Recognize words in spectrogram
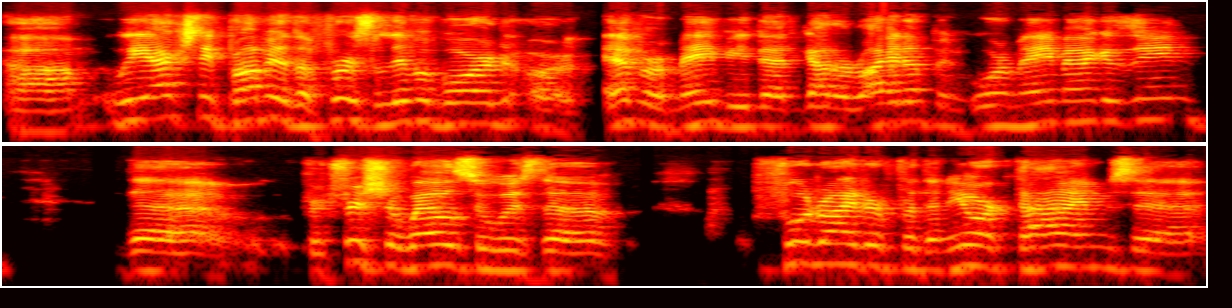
Um, we actually probably are the first liveaboard or ever maybe that got a write up in Gourmet magazine. The Patricia Wells, who was the food writer for the New York Times, uh,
